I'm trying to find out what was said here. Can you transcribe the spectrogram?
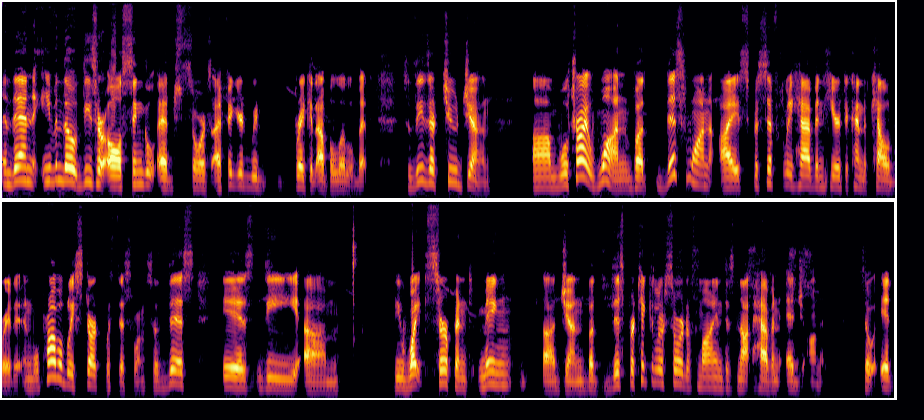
And then, even though these are all single-edged swords, I figured we'd break it up a little bit. So these are two Jian. Um, we'll try one, but this one I specifically have in here to kind of calibrate it, and we'll probably start with this one. So this is the um, the White Serpent Ming uh, Jian, but this particular sword of mine does not have an edge on it. So it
